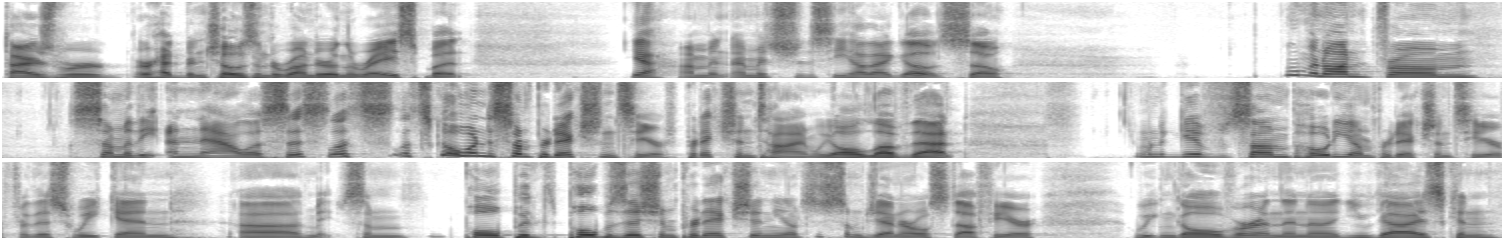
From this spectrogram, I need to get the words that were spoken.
tires were or had been chosen to run during the race? But yeah, I'm I'm interested to see how that goes. So moving on from some of the analysis. Let's let's go into some predictions here. Prediction time. We all love that. I'm going to give some podium predictions here for this weekend. Uh, some pole pole position prediction. You know, just some general stuff here we can go over, and then uh, you guys can,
